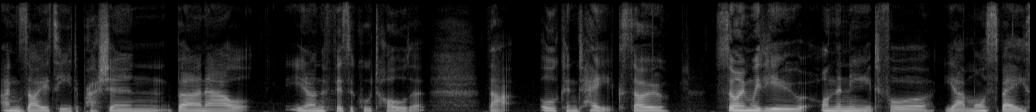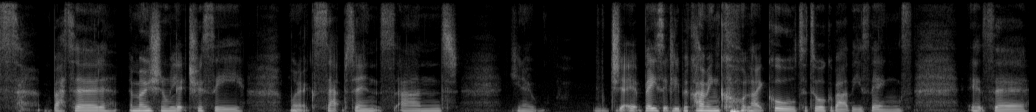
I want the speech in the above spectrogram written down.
anxiety, depression, burnout, you know, and the physical toll that that all can take. So, so I'm with you on the need for yeah more space, better emotional literacy, more acceptance, and you know basically becoming like cool to talk about these things. It's a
